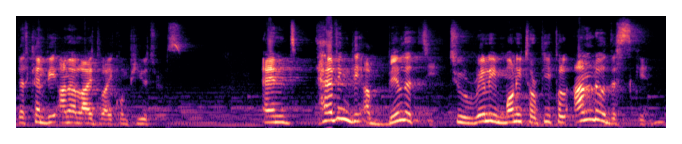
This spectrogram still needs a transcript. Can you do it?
that can be analyzed by computers. And having the ability to really monitor people under the skin,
